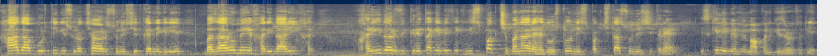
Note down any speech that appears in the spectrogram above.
खाद आपूर्ति की सुरक्षा और सुनिश्चित करने के लिए बाज़ारों में खरीदारी खरीद और विक्रेता के बीच एक निष्पक्ष बना रहे दोस्तों, निष्पक्षता सुनिश्चित रहे, इसके लिए भी हमें मापन की ज़रूरत होती है।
